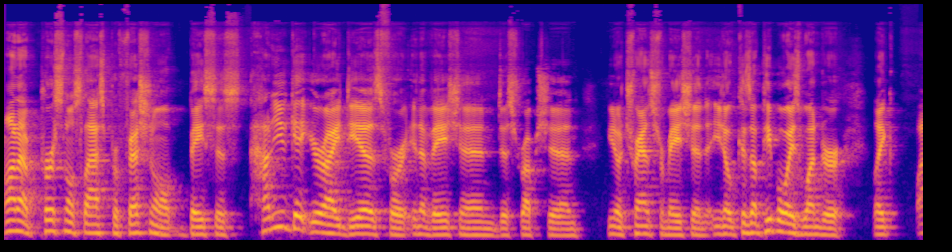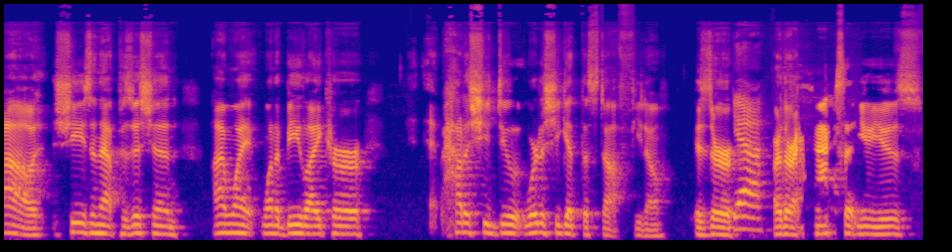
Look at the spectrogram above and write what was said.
on a personal slash professional basis? How do you get your ideas for innovation, disruption, you know, transformation? You know, because people always wonder, like, wow, she's in that position. I might want to be like her. How does she do it? Where does she get the stuff? You know, is there? Yeah. Are there hacks that you use?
